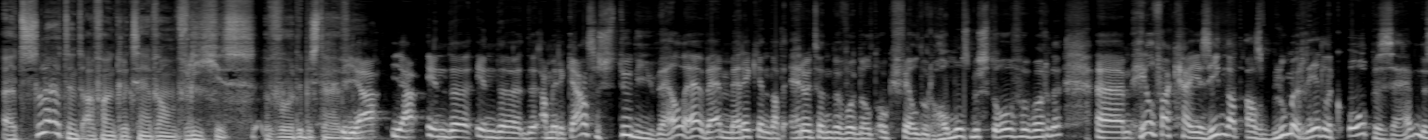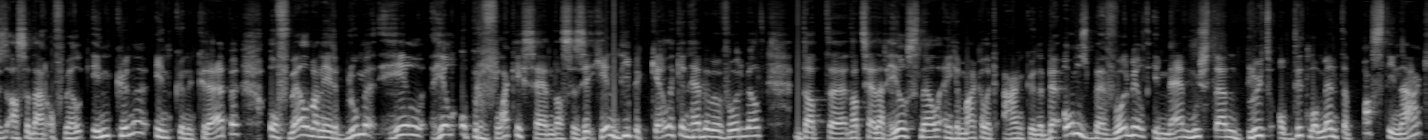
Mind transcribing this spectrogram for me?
uitsluitend afhankelijk zijn van vliegjes voor de bestuiving. Ja, ja in de, in de, de Amerikaanse studie wel. Hè. Wij merken dat erwten bijvoorbeeld ook veel door hommels bestoven worden. Um, heel vaak ga je zien dat als bloemen redelijk open zijn, dus als ze daar ofwel in kunnen, in kunnen kruipen, ofwel wanneer bloemen heel, heel oppervlakkig zijn, dat ze geen diepe kelken hebben bijvoorbeeld, dat, uh, dat zij daar heel snel en gemakkelijk aan kunnen. Bij ons bijvoorbeeld in mijn moestuin bloeit op dit moment de pastinaak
